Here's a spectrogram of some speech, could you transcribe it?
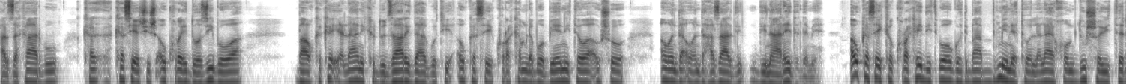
هەرزەکار بوو، کەسێکیش ئەو کوڕەی دۆزی بۆوە، باوکەکە ئیعلانی کرد و جاری داگوتی ئەو کەسەی کوڕەکەم لە بۆ بێنیتەوە ئەو شۆ ئەوەندە ئەوەندە هزار دینارەی دەدەمێ ئەو کەسەی کە کوڕەکەی دیتبەوە گوتی با بمێنێتەوە لە لای خۆم دوو شەوی تر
